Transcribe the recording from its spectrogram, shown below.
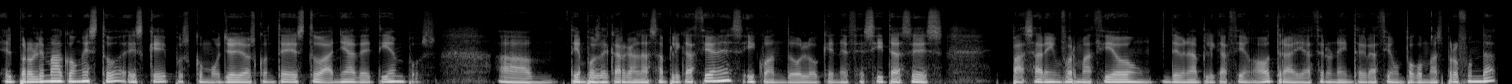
El problema con esto es que pues como yo ya os conté esto añade tiempos tiempos de carga en las aplicaciones y cuando lo que necesitas es pasar información de una aplicación a otra y hacer una integración un poco más profunda,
